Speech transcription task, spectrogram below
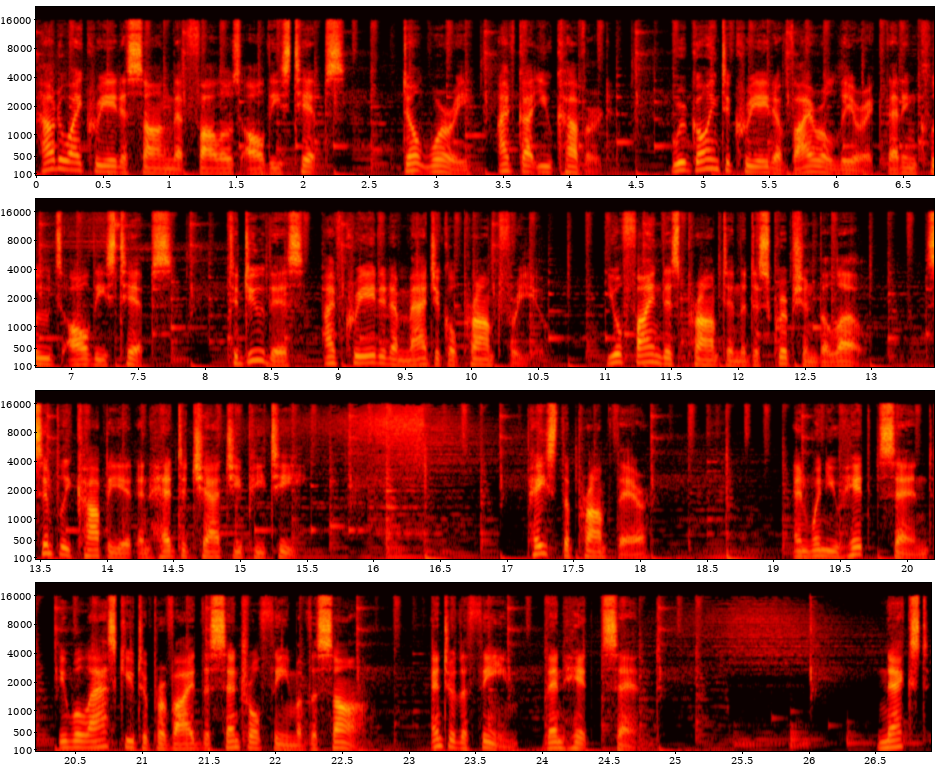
how do I create a song that follows all these tips? Don't worry, I've got you covered. We're going to create a viral lyric that includes all these tips. To do this, I've created a magical prompt for you. You'll find this prompt in the description below. Simply copy it and head to ChatGPT. Paste the prompt there. and when you hit send, it will ask you to provide the central theme of the song. Enter the theme, then hit send. Next,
